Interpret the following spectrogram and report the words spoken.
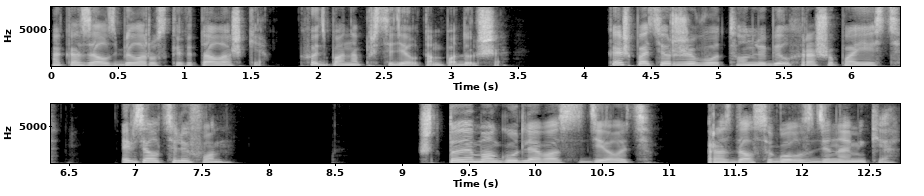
оказалась белорусской каталажке. Хоть бы она просидела там подольше. Кэш потер живот, он любил хорошо поесть. И взял телефон. «Что я могу для вас сделать?» — раздался голос в динамике.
